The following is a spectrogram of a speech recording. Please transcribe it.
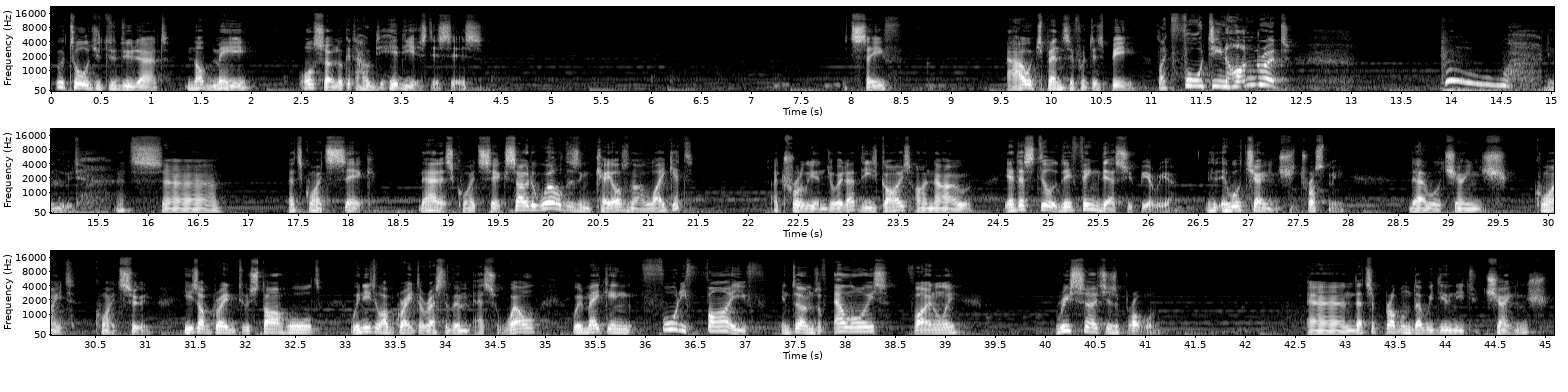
Who told you to do that? Not me. Also, look at how hideous this is. It's safe. How expensive would this be? Like 1400! Whew. Dude, that's, uh, that's quite sick. That is quite sick. So the world is in chaos and I like it. I truly enjoy that. These guys are now... Yeah, they're still... They think they're superior. It will change, trust me. That will change quite, quite soon. He's upgrading to Starhold. We need to upgrade the rest of him as well. We're making 45 in terms of alloys, finally. Research is a problem. And that's a problem that we do need to change.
